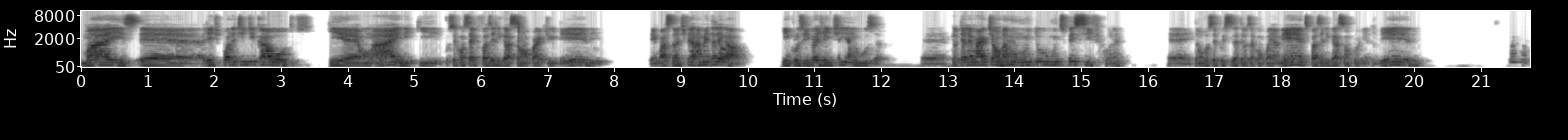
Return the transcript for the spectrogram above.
mas é, a gente pode te indicar outros, que é online, que você consegue fazer ligação a partir dele. Tem bastante ferramenta legal, que inclusive a gente legal. usa. É, porque o telemarketing é um ramo muito, muito específico, né? É, então você precisa ter os acompanhamentos, fazer ligação por dentro dele. Uhum.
